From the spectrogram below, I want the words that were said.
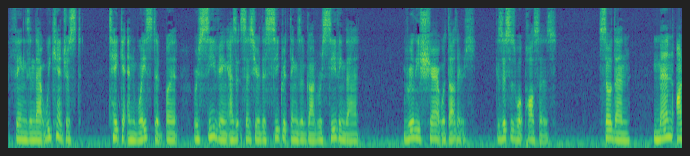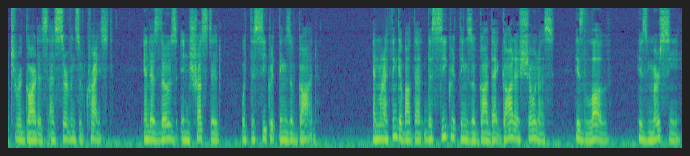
things and that we can't just take it and waste it, but receiving, as it says here, the secret things of God, receiving that, really share it with others. Because this is what Paul says. So then, men ought to regard us as servants of Christ and as those entrusted with the secret things of God. And when I think about that, the secret things of God, that God has shown us His love, His mercy,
